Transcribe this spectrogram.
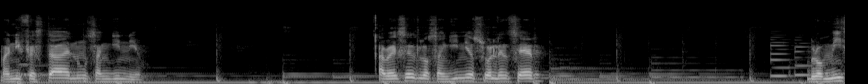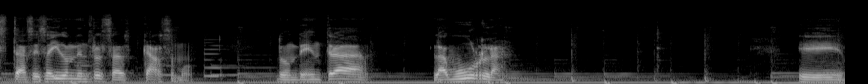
manifestada en un sanguíneo. A veces los sanguíneos suelen ser bromistas, es ahí donde entra el sarcasmo, donde entra la burla. Eh,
